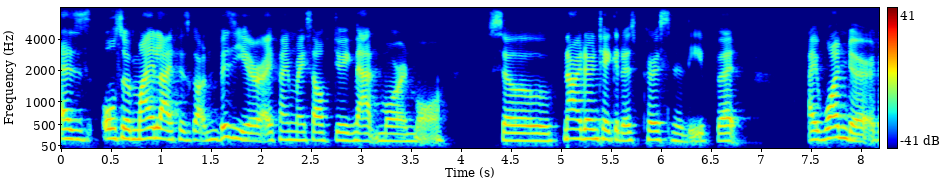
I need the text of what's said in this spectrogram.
as also my life has gotten busier, I find myself doing that more and more. So now I don't take it as personally, but I wonder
